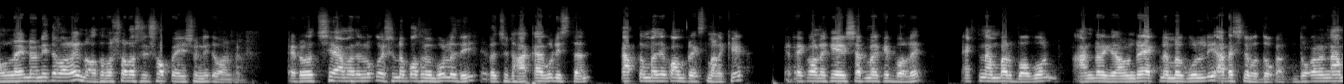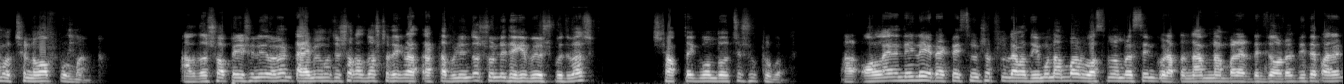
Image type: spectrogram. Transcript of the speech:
অনলাইনেও নিতে পারেন অথবা সরাসরি শপে এসে নিতে পারবেন। এটা হচ্ছে আমাদের লোকেশনটা প্রথমে বলে দিই। এটা হচ্ছে ঢাকা, গুলিস্তান কাপ্তান বাজার কমপ্লেক্স মার্কেট এটাকে অনেকে এরশাদ মার্কেট বলে। এক নাম্বার ভবন আন্ডারগ্রাউন্ডে এক নাম্বার গল্লি আঠাশ নম্বর দোকান। দোকানের নাম হচ্ছে নবাবপুর মার্ট আমাদের শপে এসে নিতে পারবেন টাইমিং হচ্ছে সকাল দশটা থেকে রাত আটটা পর্যন্ত, শনি থেকে বৃহস্পতিবার সাপ্তাহিক বন্ধ হচ্ছে শুক্রবার। আর অনলাইনে নিলে এটা একটা স্ক্রিনশট তুলে আমাদের imo number WhatsApp number send করে আপনার নাম নাম্বার অ্যাড্রেস অর্ডার দিতে পারেন।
